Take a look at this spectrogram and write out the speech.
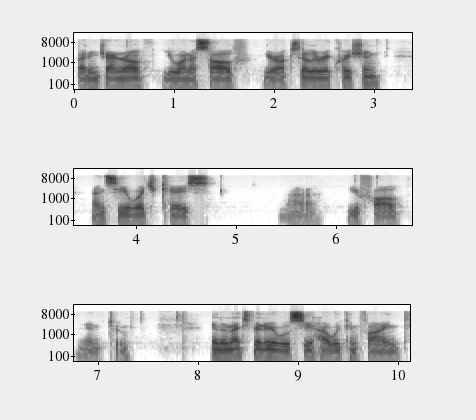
but in general, you want to solve your auxiliary equation and see which case uh, you fall into. In the next video, we'll see how we can find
